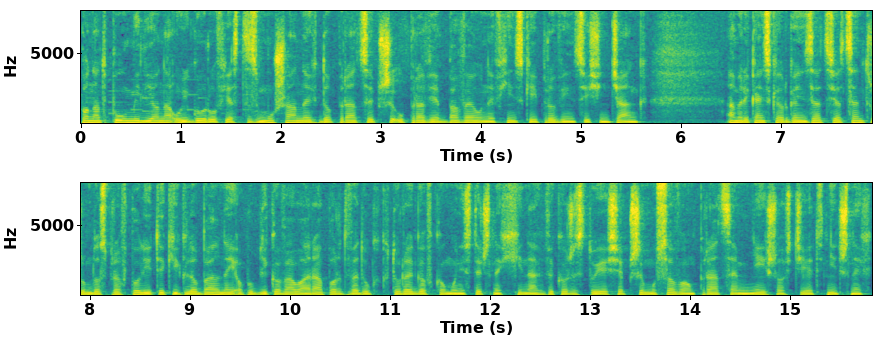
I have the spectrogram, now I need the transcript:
Ponad pół miliona Ujgurów jest zmuszanych do pracy przy uprawie bawełny w chińskiej prowincji Xinjiang. Amerykańska organizacja Centrum do Spraw Polityki Globalnej opublikowała raport, według którego w komunistycznych Chinach wykorzystuje się przymusową pracę mniejszości etnicznych.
